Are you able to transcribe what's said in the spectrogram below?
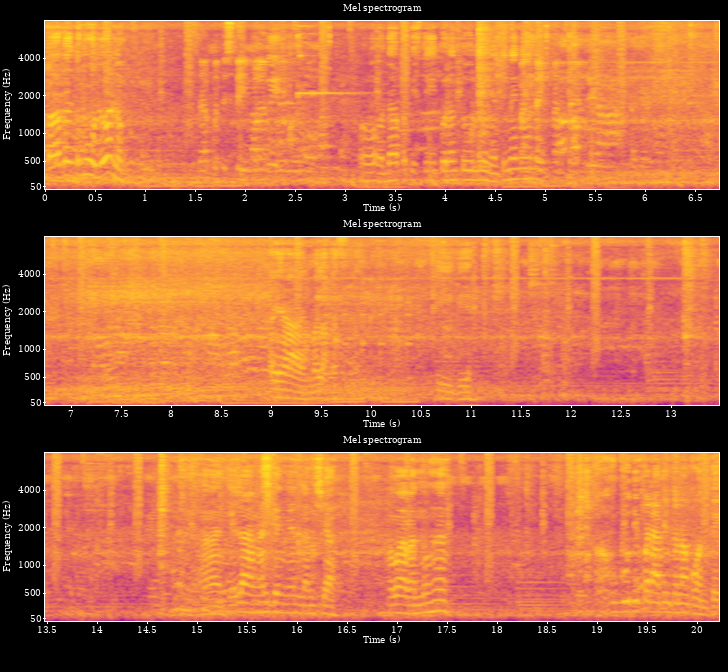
Bagal tumulo ano? Dapat stable ang tulo. Oo, dapat stable ang tulo niya. Tingnan natin. Ayan, malakas na. Sige. Ayan, kailangan ganyan lang siya. Hawakan mo ha. Hugutin pa natin to ng konti.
